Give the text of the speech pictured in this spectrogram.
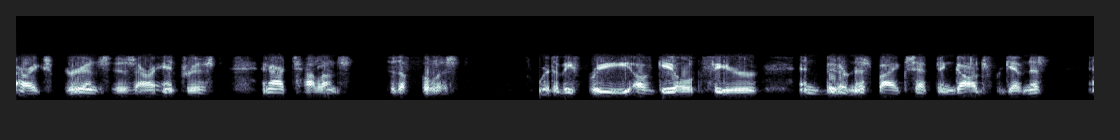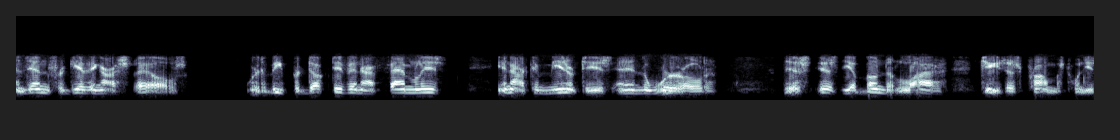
our experiences, our interests, and our talents to the fullest. We're to be free of guilt, fear, and bitterness by accepting God's forgiveness and then forgiving ourselves. We're to be productive in our families, in our communities, and in the world. This is the abundant life Jesus promised when he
